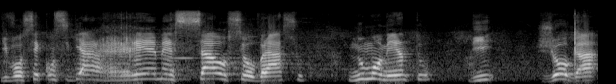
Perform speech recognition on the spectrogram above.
de você conseguir arremessar o seu braço no momento de jogar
